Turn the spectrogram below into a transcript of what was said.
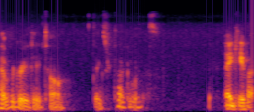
Have a great day, Tom. Thanks for talking with us. Thank you. Bye.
